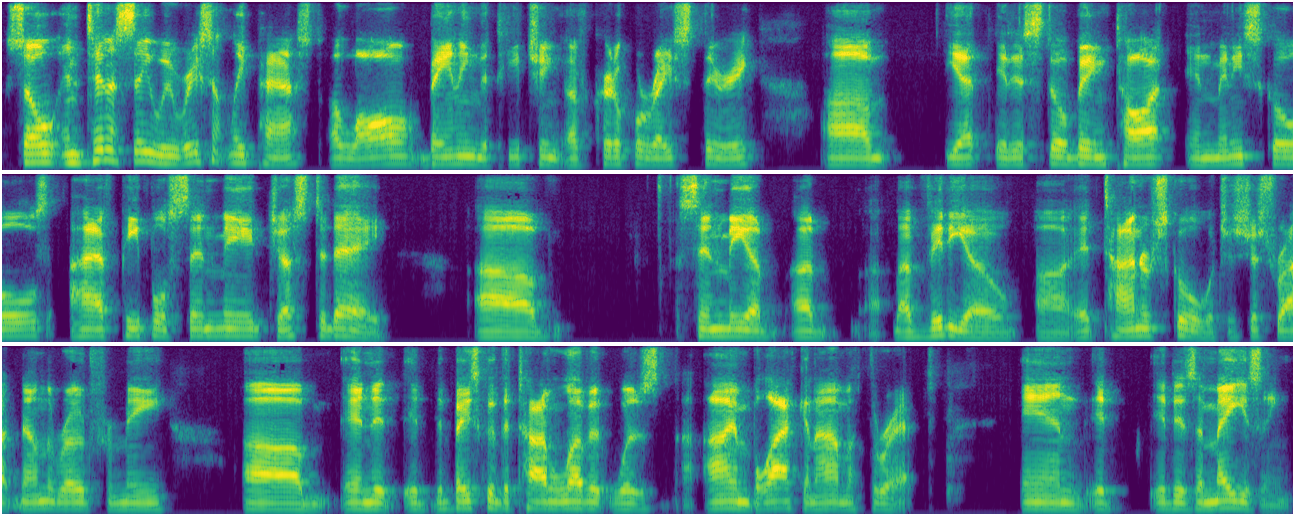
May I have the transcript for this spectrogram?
So, in Tennessee, we recently passed a law banning the teaching of critical race theory. Um, yet, it is still being taught in many schools. I have people send me just today uh, send me a, a, a video uh, at Tyner School, which is just right down the road from me. Um, and it, it basically the title of it was "I am black and I'm a threat," and it it is amazing,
